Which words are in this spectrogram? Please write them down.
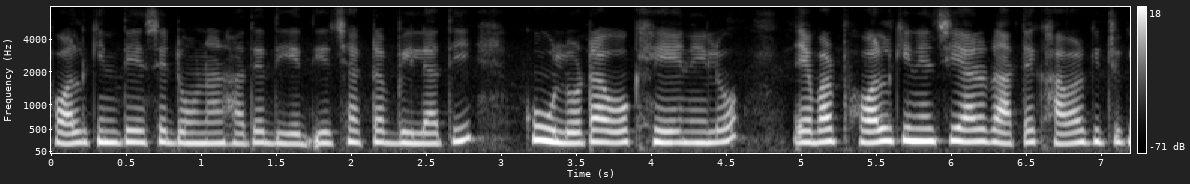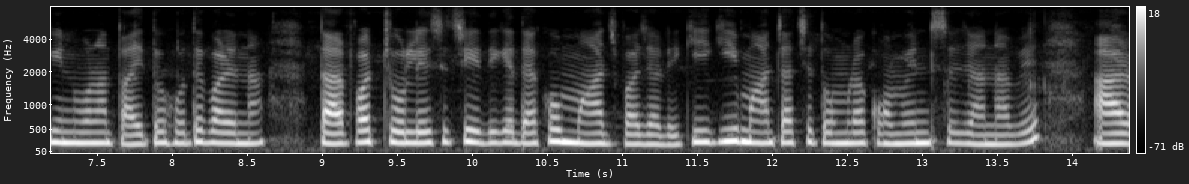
ফল কিনতে এসে ডোনার হাতে দিয়ে দিয়েছে একটা বিলাতি, কুল, ওটা ও খেয়ে নিল। এবার ফল কিনেছি আর রাতে খাবার কিছু কিনবো না, তাই তো হতে পারে না। তারপর চলে এসেছি এদিকে দেখো মাছ বাজারে। কি কি মাছ আছে তোমরা কমেন্টসে জানাবে। আর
